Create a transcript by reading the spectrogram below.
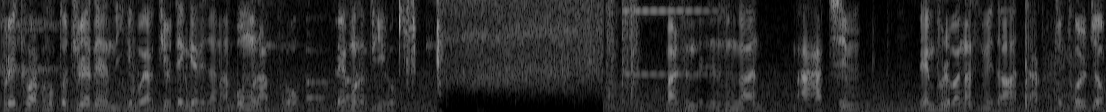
브레이크 밟고 속도 줄여야 되는데 이게 뭐야? 뒤로 당겨야 되잖아. 몸은 앞으로, 레버는 뒤로. 말씀드리는 순간 마침 램프를 만났습니다. 쫙쭉 돌죠.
